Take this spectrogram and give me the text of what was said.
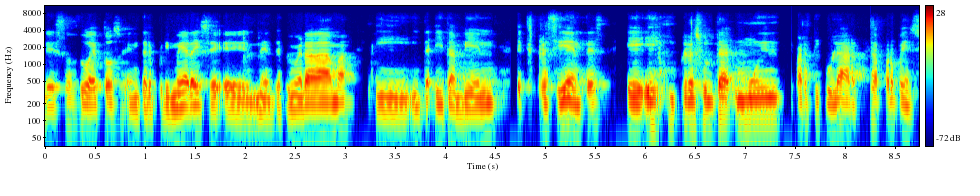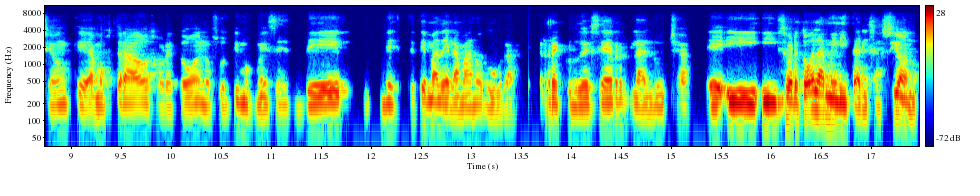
esos duetos entre primera, y, eh, entre primera dama y, y, también expresidentes, eh, resulta muy particular esa propensión que ha mostrado, sobre todo en los últimos meses, de, de este tema de la mano dura, recrudecer la lucha eh, y, y sobre todo la militarización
